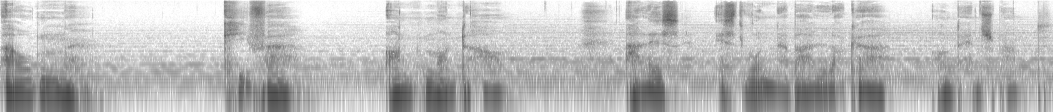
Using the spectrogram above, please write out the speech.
Augen, Kiefer und Mundraum. Alles ist wunderbar locker und entspannt.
